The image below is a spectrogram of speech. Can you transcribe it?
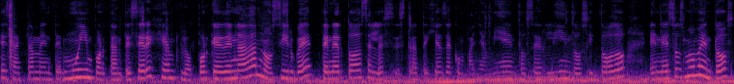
Exactamente, muy importante, ser ejemplo, porque de nada nos sirve tener todas las estrategias de acompañamiento, ser lindos y todo en esos momentos,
